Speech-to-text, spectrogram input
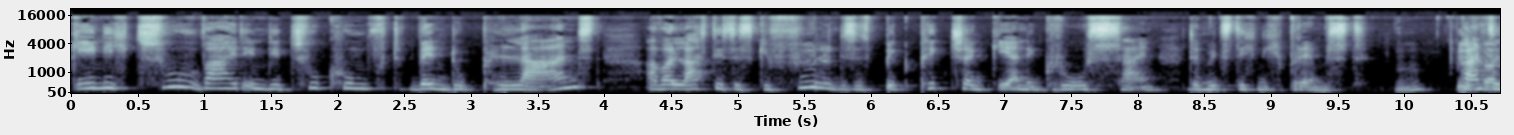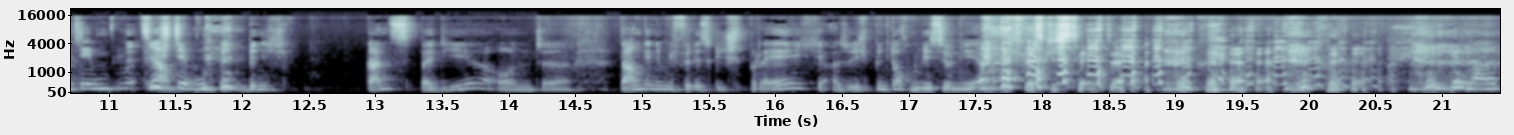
Geh nicht zu weit in die Zukunft, wenn du planst, aber lass dieses Gefühl und dieses Big Picture gerne groß sein, damit es dich nicht bremst. Mhm. Kannst du dem zustimmen? Ja, bin, bin, ich ganz bei dir und äh, danke nämlich für das Gespräch. Also ich bin doch ein Visionär, habe ich festgestellt. genau.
